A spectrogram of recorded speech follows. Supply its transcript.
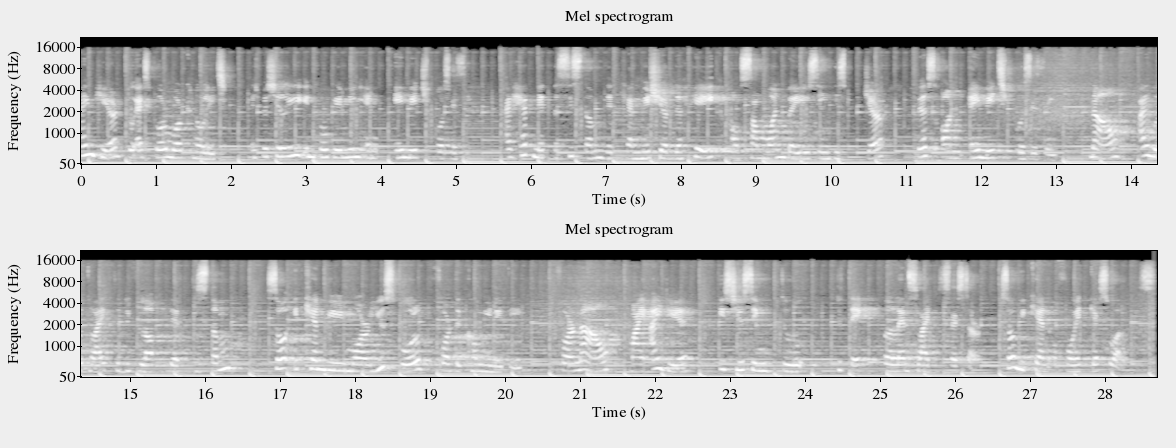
I'm here to explore more knowledge, especially in programming and image processing. I have made a system that can measure the height of someone by using his picture based on image processing. Now, I would like to develop that system so it can be more useful for the community. For now, my idea is using to, to take a landslide sensor so we can avoid casualties.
